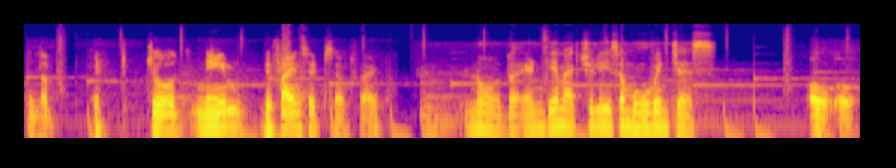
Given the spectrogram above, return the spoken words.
Matlab it jo name defines itself right? No the endgame actually is a move in chess. Oh oh.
